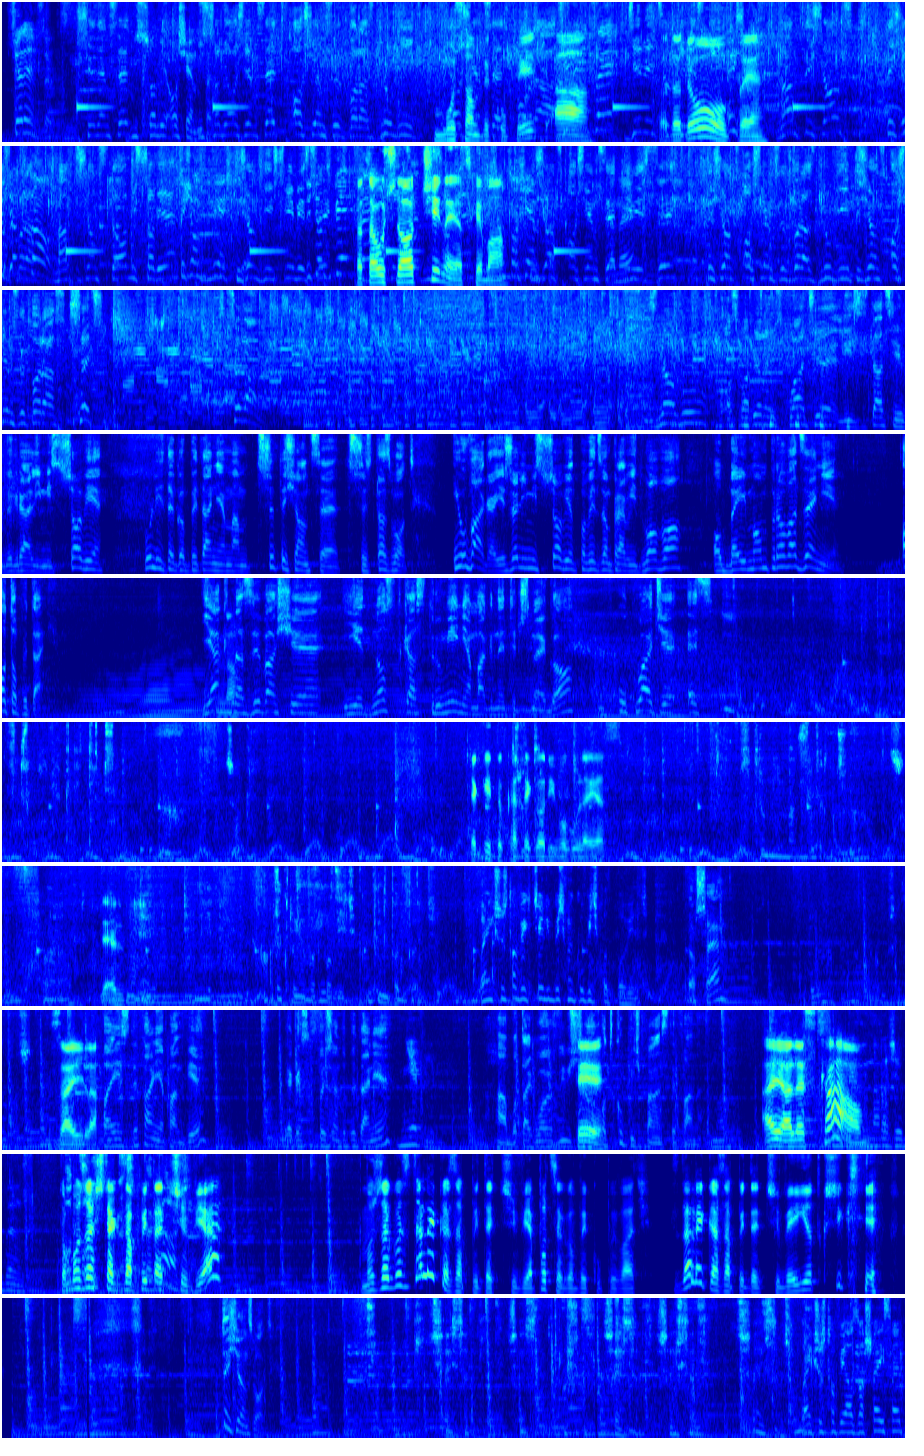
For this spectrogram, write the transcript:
600, 700. 700, Mistrzowie 800. mistrzowie 800, 800 po raz drugi. Muszą 800 wykupić? A, 900 to do dupy. Mam 1000, 1000 po raz, mam 1100, mistrzowie. 1200. 1200 niebiescy. To to już do odciny jest chyba. 1800 niebiescy, 1800 po raz drugi, 1800 po raz trzeci. Sprzedane. Znowu w osłabionym składzie licytację wygrali mistrzowie. W puli tego pytania mam 3300 zł. I uwaga, jeżeli mistrzowie odpowiedzą prawidłowo, obejmą prowadzenie. Oto pytanie. Jak No. nazywa się jednostka strumienia magnetycznego w układzie SI? Jakiej to kategorii w ogóle jest? Delphi. Podpowiedź. Kupimy podpowiedź. Panie Krzysztofie, chcielibyśmy kupić podpowiedź. Proszę. Za ile? Panie Stefanie, pan wie? Jaka jest odpowiedź na to pytanie? Nie wiem. Aha, bo tak moglibyście Ty. odkupić pana Stefana. Ej, ale skam! Na razie bez. To Odpowiedź możesz tak zapytać, tak. czy wie? Można go z daleka zapytać, czy wie. Po co go wykupywać? Z daleka zapytać, czy wie i odkrzyknie. 1000 zł. 600, 600, 600, 600, 600. Panie Krzysztofie, a za 600?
